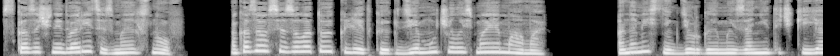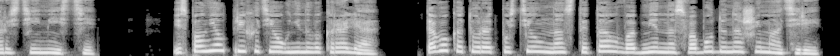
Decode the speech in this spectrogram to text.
Сказочный дворец из моих снов оказался золотой клеткой, где мучилась моя мама. А наместник, дергаемый за ниточки ярости и мести, исполнял прихоти огненного короля, того, который отпустил нас Тетал в обмен на свободу нашей матери.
